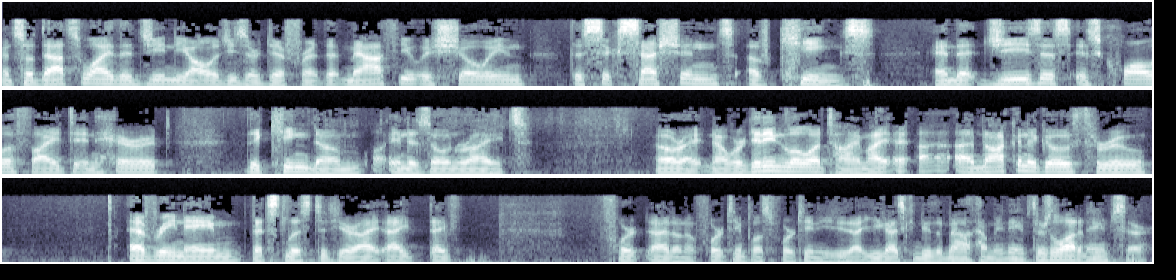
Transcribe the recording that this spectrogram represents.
And so that's why the genealogies are different, that Matthew is showing the successions of kings, and that Jesus is qualified to inherit the kingdom in his own right. All right, now we're getting low on time. I, am not going to go through every name that's listed here. I, I, I, four, I don't know, 14 plus 14, you do that. You guys can do the math, how many names. There's a lot of names there.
